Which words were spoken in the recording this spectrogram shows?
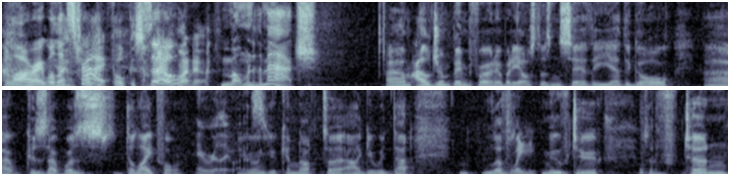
Well, all right. Well, Yeah, let's try. focus on so, that one. moment of the match. Um, I'll jump in before anybody else doesn't say the uh, the goal because that was delightful. It really You, know, was. you cannot uh, argue with that. Lovely move to sort of turn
